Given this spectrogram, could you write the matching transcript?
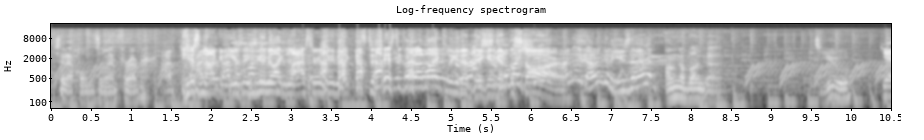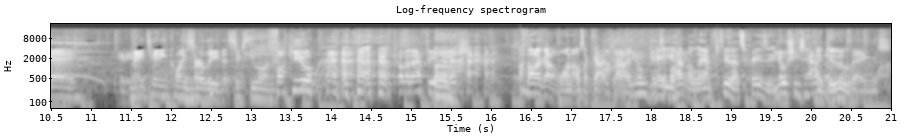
He's gonna hold his lamp forever. He's just not gonna use it. He's gonna be like last year. He's gonna be like, it's statistically unlikely that they can Steal get the star. I'm gonna, I'm gonna use that. Unga bunga. It's you. Yay. Idiot. Maintaining Coinstar lead at 61. Fuck you. Coming after you, bitch. I thought I got it one. I was like, God Uh, damn you don't get Hey, to you buy have it. a lamp too. That's crazy. Yoshi's have I no do. good things.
